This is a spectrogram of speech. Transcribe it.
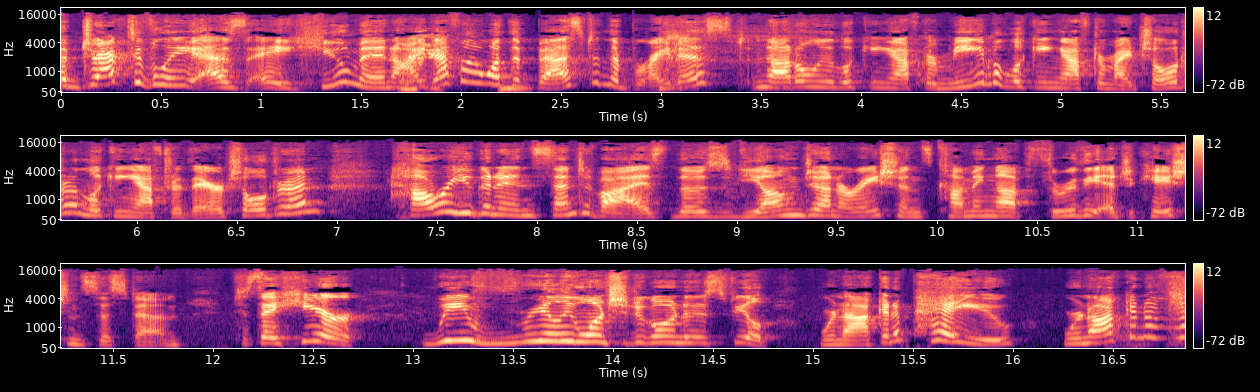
objectively as a human i definitely want the best and the brightest not only looking after me but looking after my children looking after their children. How are you going to incentivize those young generations coming up through the education system to say here we really want you to go into this field. We're not going to pay you. We're not going to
